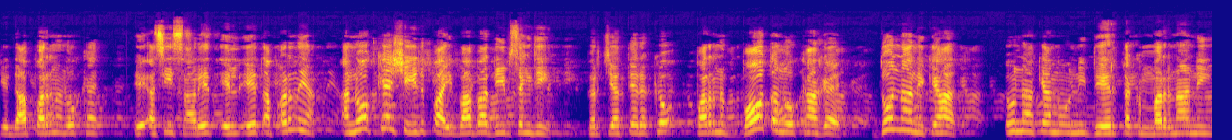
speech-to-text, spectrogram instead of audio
ਕਿੱਡਾ ਪਰਨ ਅਨੋਖਾ ਹੈ। ਇਹ ਅਸੀਂ ਸਾਰੇ, ਇਹ ਇਹ ਤਾਂ ਪੜ੍ਹਨੇ ਆ। ਅਨੋਖੇ ਸ਼ਹੀਦ ਭਾਈ ਬਾਬਾ ਦੀਪ ਸਿੰਘ ਜੀ। ਫਿਰ ਚੇਤੇ ਰੱਖਿਓ ਪਰਨ ਬਹੁਤ ਅਨੋਖਾ ਹੈ। ਦੋਨਾਂ ਨੇ ਕਿਹਾ, ਉਹਨਾਂ ਕਿਹਾ, ਮੈਂ ਉਨੀ ਦੇਰ ਤੱਕ ਮਰਨਾ ਨਹੀਂ।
